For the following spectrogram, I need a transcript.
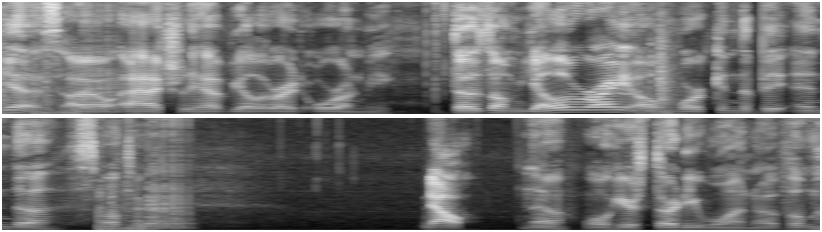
Yes, I, actually have yellorite ore on me. Does um yellorite um work in the bit in the smelter? No, No. Well, here's 31 of them.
